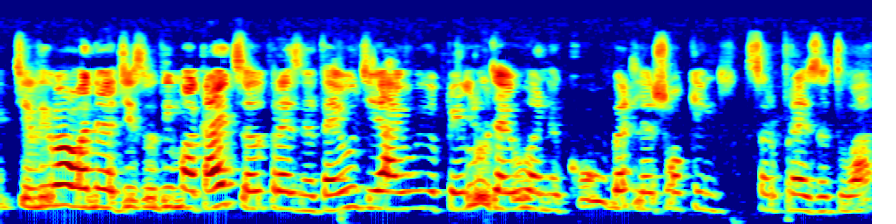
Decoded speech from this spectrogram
એકચ્યુઅલીમાં મને હજી સુધીમાં કાંઈ જ સરપ્રાઈઝ નથી. આવ્યું જે આવ્યું એ પહેલું જ આવ્યું અને ખૂબ એટલે શોકિંગ સરપ્રાઈઝ હતું આ.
